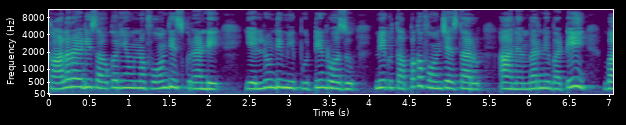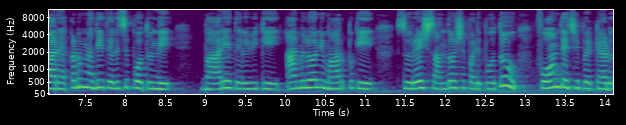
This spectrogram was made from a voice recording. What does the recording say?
కాలర్ ఐడి సౌకర్యం ఉన్న ఫోన్ తీసుకురండి. ఎల్లుండి మీ పుట్టినరోజు. మీకు తప్పక ఫోన్ చేస్తారు. ఆ నెంబర్ని బట్టి వారెక్కడున్నది తెలిసిపోతుంది. భార్య తెలివికి ఆమెలోని మార్పుకి సురేష్ సంతోషపడిపోతూ ఫోన్ తెచ్చిపెట్టాడు.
